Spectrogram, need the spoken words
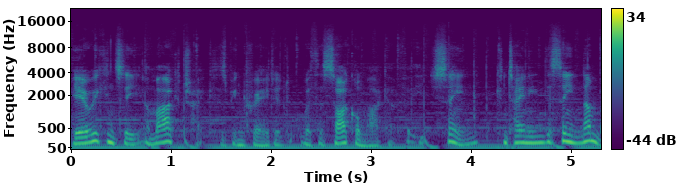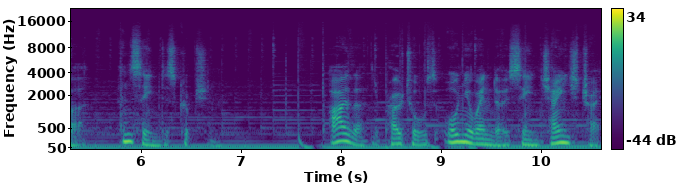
Here we can see a marker track has been created with a cycle marker for each scene containing the scene number and scene description. Either the Pro Tools or Nuendo scene change track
